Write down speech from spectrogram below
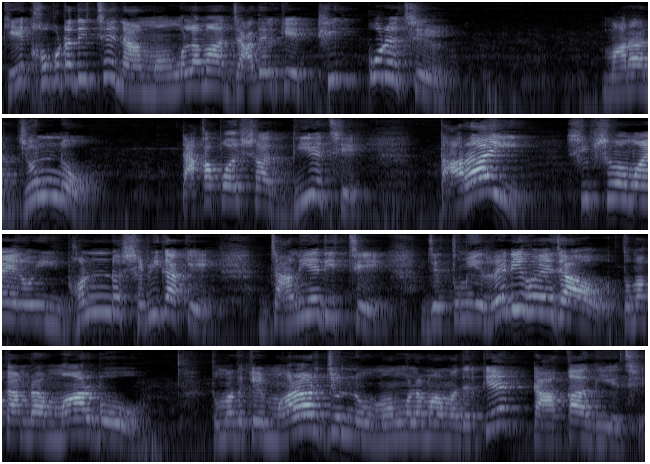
কে খবরটা দিচ্ছে? না, মঙ্গলামা যাদেরকে ঠিক করেছে, মারার জন্য টাকা পয়সা দিয়েছে, তারাই শিবশ্যামা মায়ের ওই ভণ্ড সেবিকাকে জানিয়ে দিচ্ছে যে, তুমি রেডি হয়ে যাও, তোমাকে আমরা মারবো। তোমাদেরকে মারার জন্য মঙ্গলামা আমাদেরকে টাকা দিয়েছে।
